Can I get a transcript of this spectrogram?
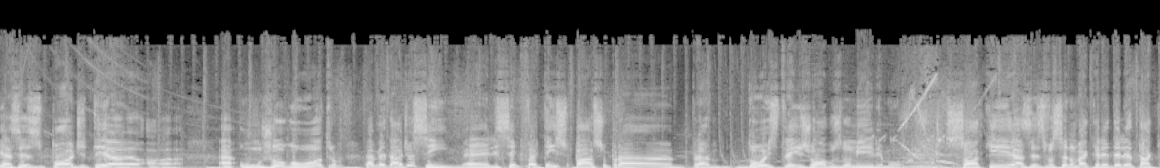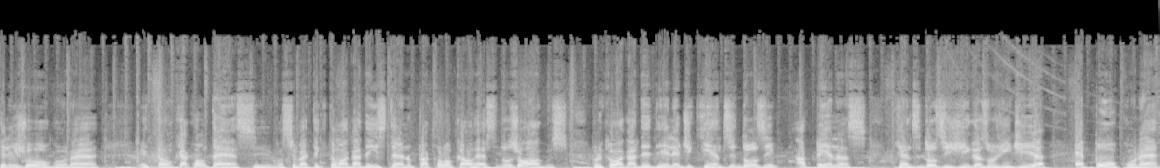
e às vezes pode ter a, a, um jogo ou outro. Na verdade, assim, é, ele sempre vai ter espaço para dois, três jogos no mínimo. Só que às vezes você não vai querer deletar aquele jogo, né? Então o que acontece? Você vai ter que ter um HD externo para colocar o resto dos jogos, porque o HD dele é de 512 apenas. 512 gigas hoje em dia é pouco, né?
